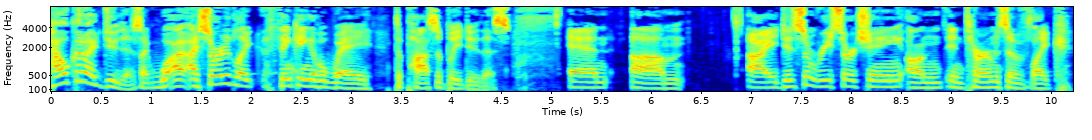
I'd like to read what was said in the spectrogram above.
how could I do this? Like wh- I started like thinking of a way to possibly do this. And um I did some researching on in terms of like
